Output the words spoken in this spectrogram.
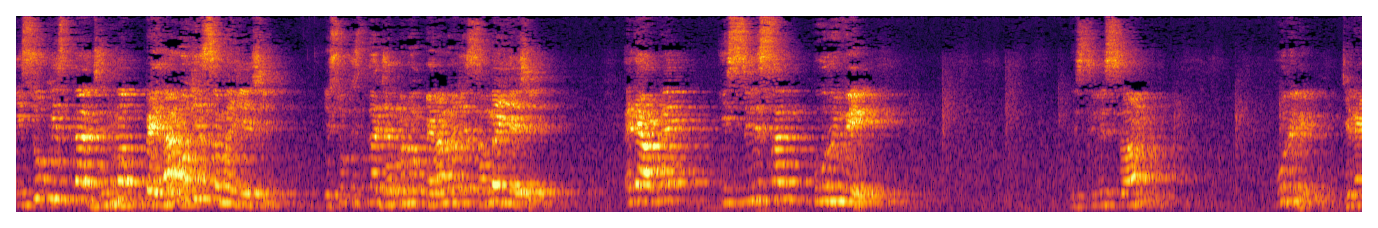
ઈસુ ખ્રિસ્તના જન્મ પહેલાનો જે સમય જે છે, ઈસુ ખ્રિસ્તના જન્મનો પહેલાનો જે સમય જે છે, એને આપણે ઈસવીસન પૂર્વે ઈસવીસન પૂર્વે જેને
